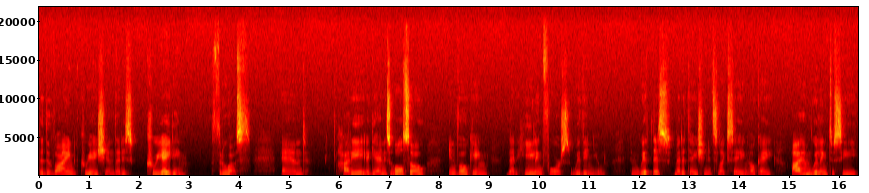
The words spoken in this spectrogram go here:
the divine creation that is creating through us. And Hari again is also invoking that healing force within you. And with this meditation, it's like saying, okay, I am willing to see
